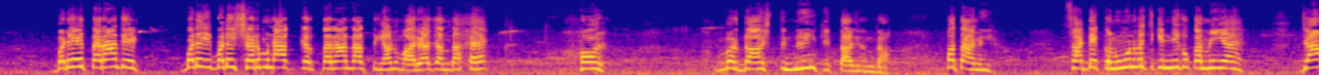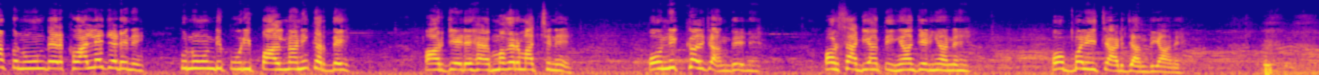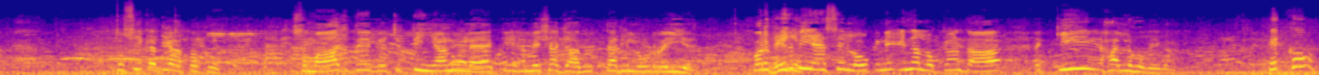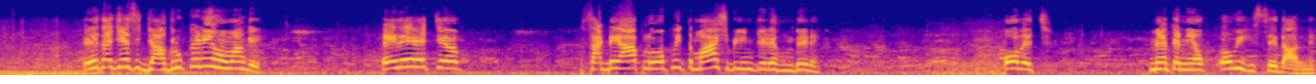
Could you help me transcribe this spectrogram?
ਬੜੇ ਤਰ੍ਹਾਂ ਦੇ, ਬੜੇ ਬੜੇ ਸ਼ਰਮਨਾਕ ਤਰ੍ਹਾਂ ਨਾਲ ਧੀਆਂ ਨੂੰ ਮਾਰਿਆ ਜਾਂਦਾ ਹੈ ਔਰ ਬਰਦਾਸ਼ਤ ਨਹੀਂ ਕੀਤਾ ਜਾਂਦਾ। ਪਤਾ ਨਹੀਂ ਸਾਡੇ ਕਾਨੂੰਨ ਵਿੱਚ ਕਿੰਨੀ ਕੁ ਕਮੀ ਹੈ ਜਾਂ ਕਾਨੂੰਨ ਦੇ ਰਖਵਾਲੇ ਜਿਹੜੇ ਨੇ ਕਾਨੂੰਨ ਦੀ ਪੂਰੀ ਪਾਲਣਾ ਨਹੀਂ ਕਰਦੇ ਔਰ ਜਿਹੜੇ ਹੈ ਮਗਰਮੱਛ ਨੇ ਉਹ ਨਿਕਲ ਜਾਂਦੇ ਨੇ ਔਰ ਸਾਡੀਆਂ ਧੀਆਂ ਜਿਹੜੀਆਂ ਨੇ ਉਹ ਬਲੀ ਚੜ ਜਾਂਦੀਆਂ ਨੇ। ਤੁਸੀਂ ਇੱਕ ਅਧਿਆਪਕ ਹੋ ਸਮਾਜ ਦੇ ਵਿੱਚ ਧੀਆਂ ਨੂੰ ਲੈ ਕੇ ਹਮੇਸ਼ਾ ਜਾਗਰੂਕਤਾ ਦੀ ਲੋੜ ਰਹੀ ਹੈ। ਪਰ ਫਿਰ। ਵੀ ਐਸੇ ਲੋਕ ਨੇ ਇਹਨਾਂ ਲੋਕਾਂ ਦਾ ਕੀ ਹੱਲ ਹੋਵੇਗਾ? ਦੇਖੋ ਇਹ ਤਾਂ ਜੇ ਅਸੀਂ ਜਾਗਰੂਕ ਹੀ ਨਹੀਂ ਹੋਵਾਂਗੇ ਇਹਦੇ ਵਿੱਚ ਸਾਡੇ ਆਪ ਲੋਕ ਵੀ ਤਮਾਸ਼ਬੀਨ ਜਿਹੜੇ ਹੁੰਦੇ ਨੇ ਉਹ ਵਿੱਚ ਮੈਂ ਕਹਿੰਦੀ ਹਾਂ ਉਹ ਵੀ ਹਿੱਸੇਦਾਰ ਨੇ।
